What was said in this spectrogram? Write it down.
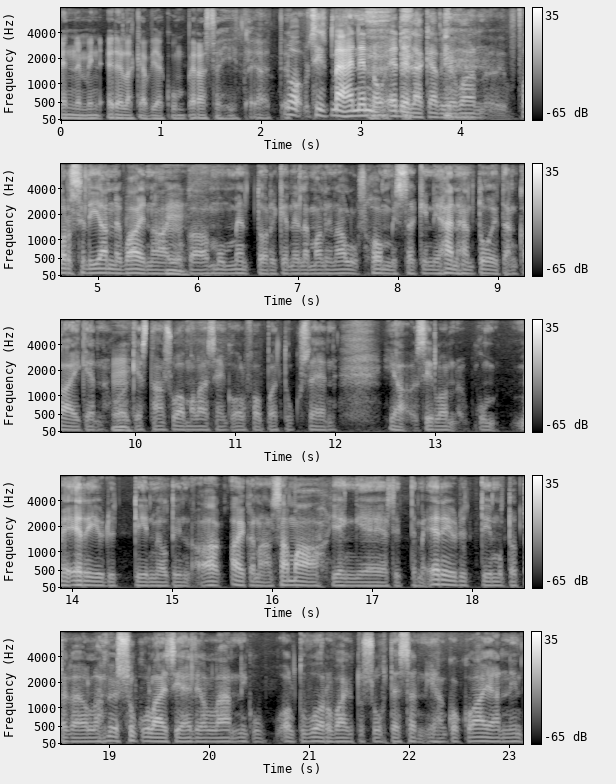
ennemmin edelläkävijä kuin perässä hiihtäjä? Että... No siis mähän en ole edelläkävijä, vaan Forsseli Janne Vainaa, mm. joka on mun mentori, kenellä mä olin alussa hommissakin, niin hän toi tämän kaiken mm. oikeastaan suomalaiseen golfopetukseen. Ja silloin kun me eriydyttiin, me oltiin a- aikanaan samaa jengiä ja sitten me eriydyttiin, mutta totta kai ollaan myös sukulaisia, eli ollaan niin kuin, oltu vuorovaikutussuhteessa ihan koko ajan, niin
